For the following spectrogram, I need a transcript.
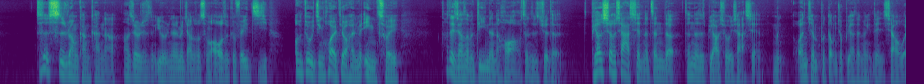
就是试撞看看呐、啊。然后就就是有人在那边讲说什么哦，这个飞机哦都已经坏掉，还那边硬吹，他在讲什么低能的话，我真的是觉得。不要秀下限的，真的，真的是不要秀下限。你完全不懂就不要在那边练肖话。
